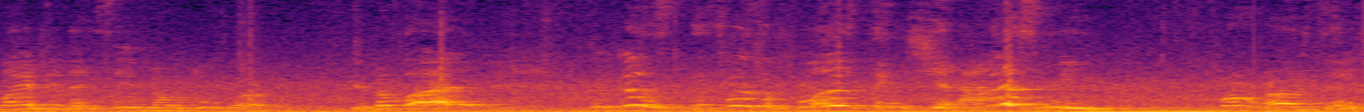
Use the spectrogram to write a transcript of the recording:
Why did I say no to her? You know why? Because this was the first thing she asked me for herself.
